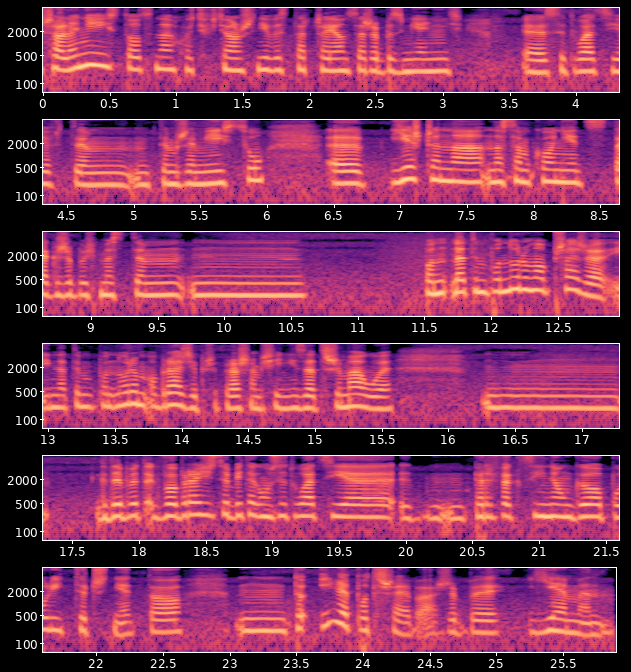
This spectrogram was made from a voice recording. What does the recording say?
szalenie istotna, choć wciąż niewystarczająca, żeby zmienić sytuację w tym, tymże miejscu. E, jeszcze na, na sam koniec, tak żebyśmy z tym mm, na tym ponurym obszarze i na tym ponurym obrazie, przepraszam, się nie zatrzymały. Mm, gdyby tak wyobrazić sobie taką sytuację mm, perfekcyjną geopolitycznie, to, to ile potrzeba, żeby Jemen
